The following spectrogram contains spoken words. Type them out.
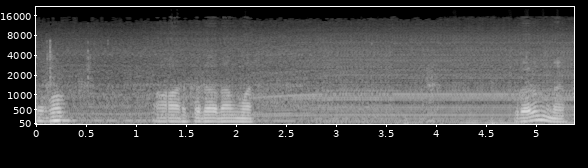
Oha. Aa, arkada adam var. Vuralım mı?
